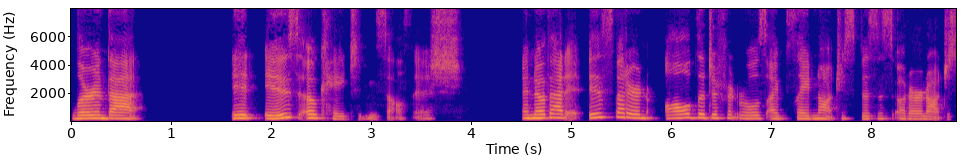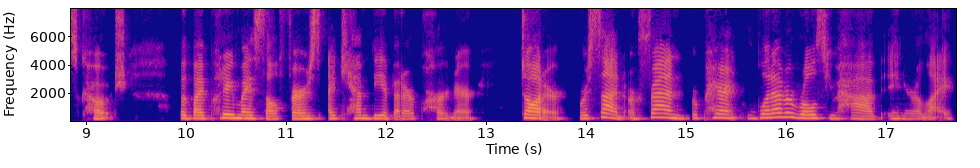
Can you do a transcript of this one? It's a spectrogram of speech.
learn that it is okay to be selfish and know that it is better in all the different roles I played, not just business owner, not just coach. But by putting myself first, I can be a better partner, daughter, or son, or friend, or parent, whatever roles you have in your life.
